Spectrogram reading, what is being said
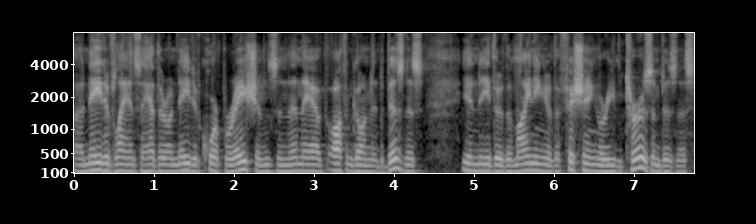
uh, native lands. They have their own native corporations, and then they have often gone into business in either the mining or the fishing or even tourism business.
